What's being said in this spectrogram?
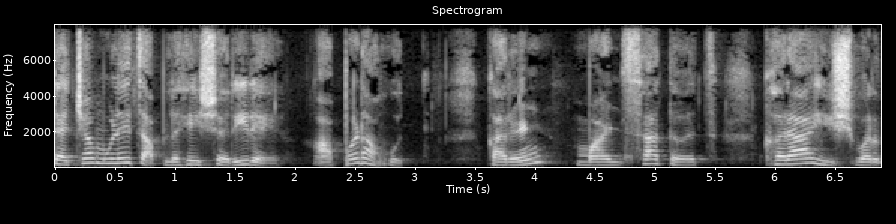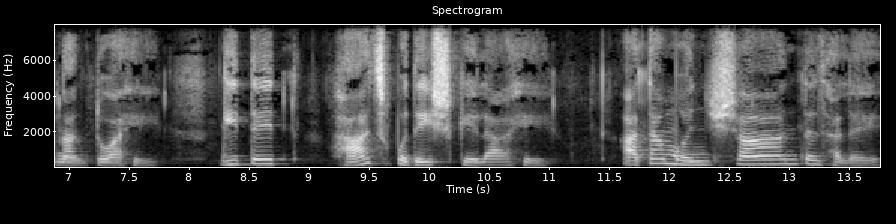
त्याच्यामुळेच आपलं हे शरीर आहे. आपण आहोत. कारण माणसातच खरा ईश्वर नांदतो आहे. गीतेत हाच उपदेश केला आहे. आता मन शांत झालंय.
